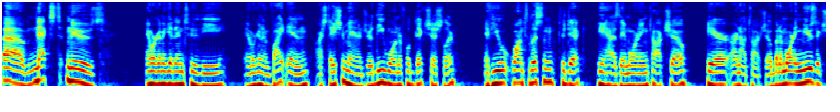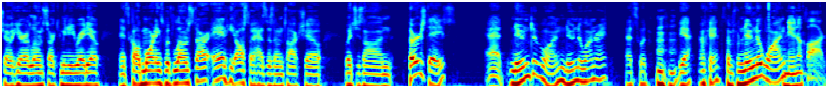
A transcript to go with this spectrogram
um, next news, and we're going to get into the, and we're going to invite in our station manager, the wonderful Dick Schishler. If you want to listen to Dick, he has a morning talk show here, or not talk show, but a morning music show here at Lone Star Community Radio and it's called Mornings with Lone Star. And he also has his own talk show, which is on Thursdays at noon to one. Noon to one, right? That's what. Mm-hmm. Yeah. Okay. So from noon to one. Noon o'clock.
